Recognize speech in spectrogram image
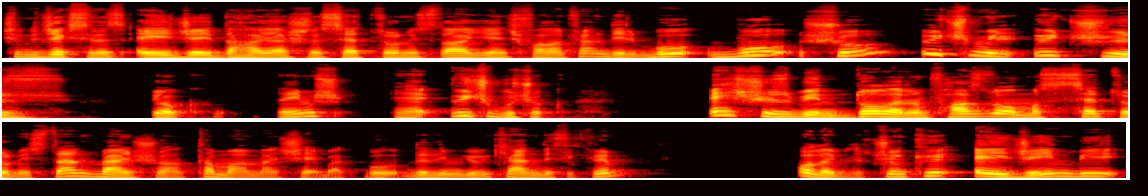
Şimdi diyeceksiniz AJ daha yaşlı, Seth Rollins daha genç falan filan değil. Bu bu şu 3 mil 300 yok neymiş? E, 3,5 500 bin doların fazla olması Saturnus'ten ben şu an tamamen şey bak bu dediğim gibi kendi fikrim olabilir. Çünkü AJ'in bir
